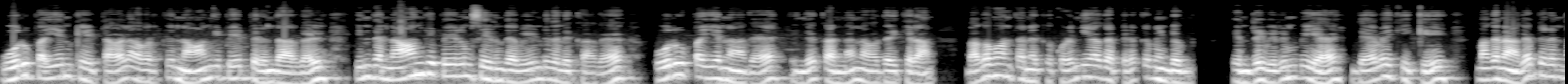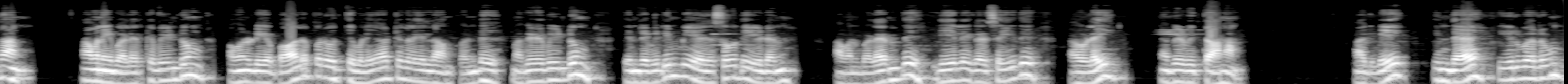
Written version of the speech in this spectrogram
ஒரு பையன் கேட்டால் அவருக்கு நான்கு பேர் பிறந்தார்கள். இந்த நான்கு பேரும் சேர்ந்த வேண்டுதலுக்காக ஒரு பையனாக இங்கு கண்ணன் அவதரிக்கிறான். பகவான் தனக்கு குழந்தையாக பிறக்க வேண்டும் என்று விரும்பிய தேவகிக்கு மகனாக பிறந்தான். அவனை வளர்க்க வேண்டும். அவனுடைய பாலப்பருவத்து விளையாட்டுகளை எல்லாம் கண்டு மகிழ வேண்டும் என்று விரும்பிய யசோதையுடன் அவன் வளர்ந்து லீலைகள் செய்து அவளை மகிழ்வித்தானாம். ஆகவே இந்த இருவரும்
